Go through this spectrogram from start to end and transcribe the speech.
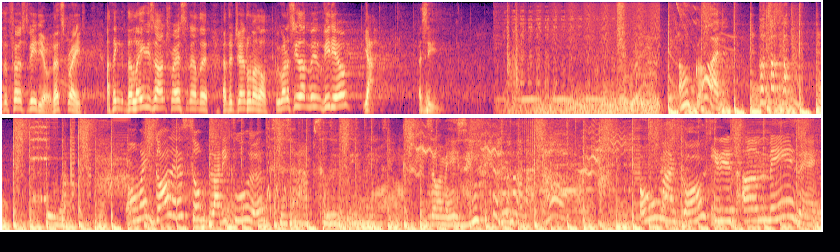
the first video. That's great. I think the ladies are interested and the and the gentlemen. We want to see that video. Yeah, I see. Oh God. oh my God, that is so bloody cool. Absolutely amazing. So amazing. Oh my gosh, it is amazing.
